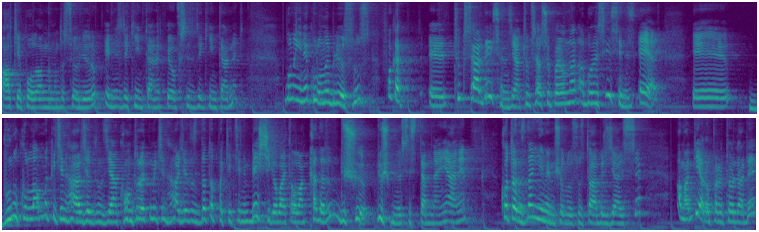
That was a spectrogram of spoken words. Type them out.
altyapı olan anlamında söylüyorum. Evinizdeki internet ve ofisinizdeki internet. Bunu yine kullanabiliyorsunuz. Fakat e, Turkcell'deyseniz yani Turkcell Süper Online abonesiyseniz eğer e, bunu kullanmak için harcadığınız yani kontrol etmek için harcadığınız data paketinin 5 GB olan kadarın düşüyor. Düşmüyor sistemden yani kotanızdan yememiş oluyorsunuz tabiri caizse. Ama diğer operatörler de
